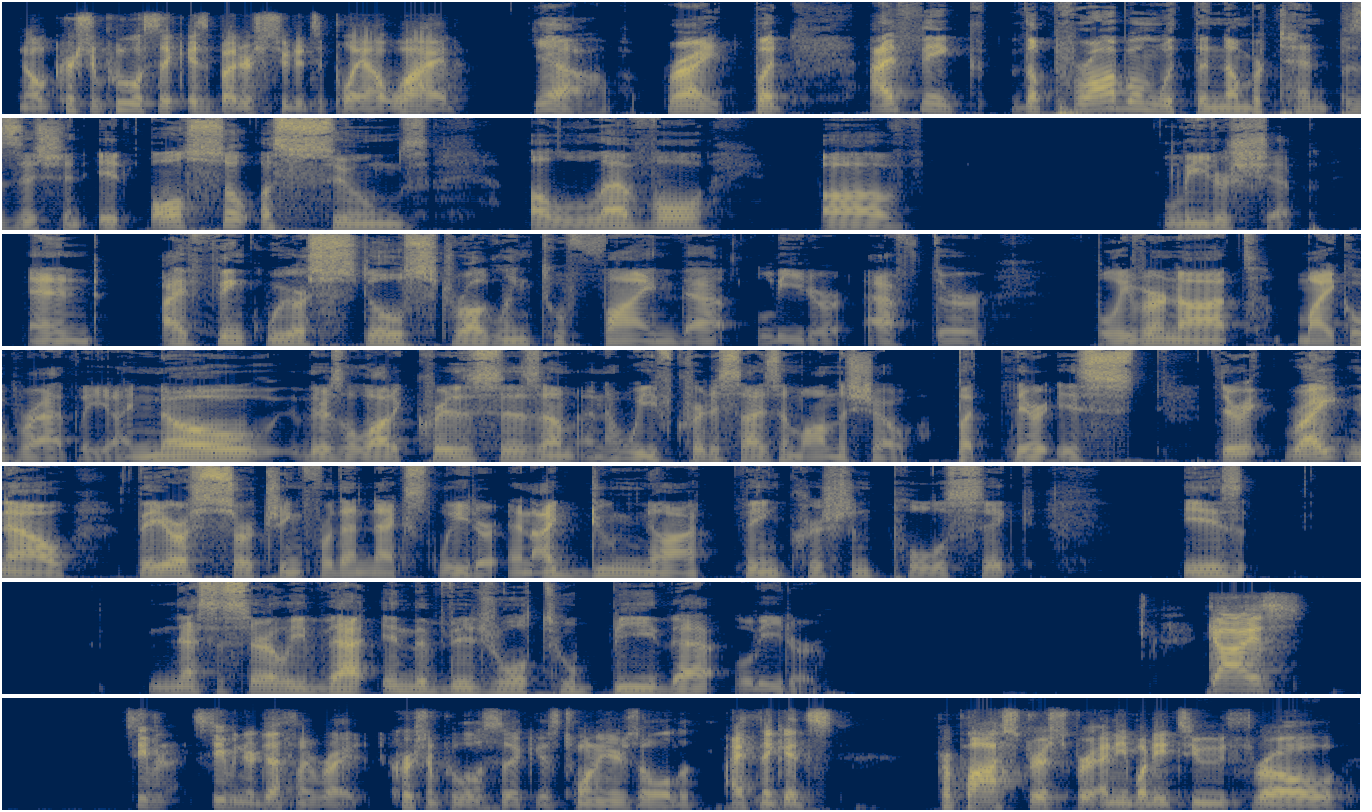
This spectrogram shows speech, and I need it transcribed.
No, Christian Pulisic is better suited to play out wide. Yeah, right. But I think the problem with the number ten position, it also assumes a level of leadership, and I think we are still struggling to find that leader after, believe it or not, Michael Bradley. I know there's a lot of criticism, and we've criticized him on the show, but there is there right now they are searching for that next leader, and I do not think Christian Pulisic is necessarily that individual to be that leader. Guys, Stephen, Stephen, you're definitely right. Christian Pulisic is 20 years old. I think it's preposterous for anybody to throw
